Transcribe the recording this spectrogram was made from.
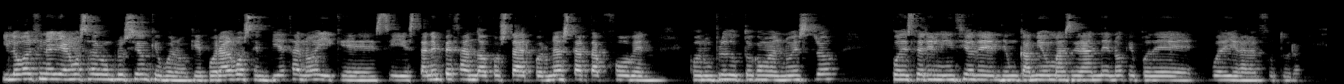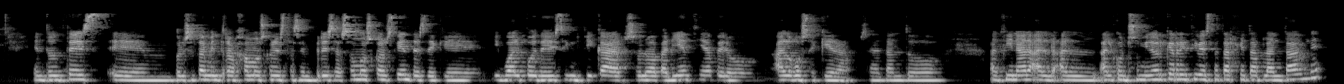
Y luego al final llegamos a la conclusión que, bueno, que por algo se empieza, ¿no? Y que si están empezando a apostar por una startup joven con un producto como el nuestro, puede ser el inicio de, de un cambio más grande, ¿no? Que puede, puede llegar al futuro. Entonces, em, por eso también trabajamos con estas empresas. Somos conscientes de que igual puede significar solo apariencia, pero algo se queda. O sea, tanto al final al, consumidor que recibe esta tarjeta plantable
